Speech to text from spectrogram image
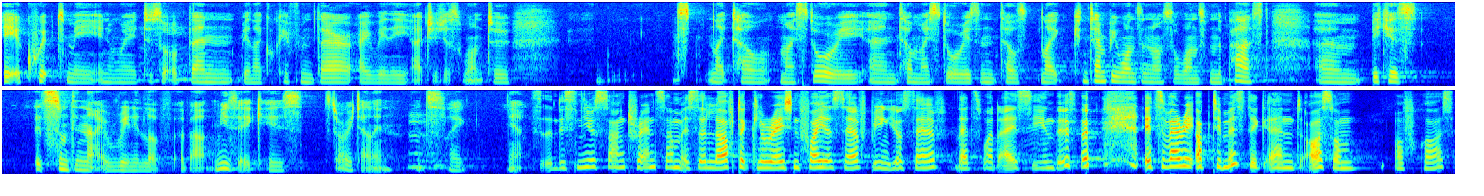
it equipped me in a way to sort of then be like, okay, from there, I really actually just want to like tell my story and tell my stories and tell like contemporary ones and also ones from the past um, because it's something that I really love about music is storytelling. Mm. It's like yeah. This new song Transome is a love declaration for yourself, being yourself. That's what I see in this. it's very optimistic and awesome, of course.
